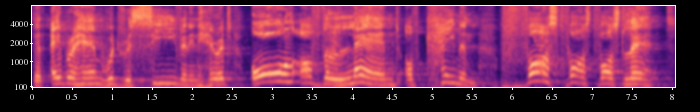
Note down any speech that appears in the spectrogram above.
that Abraham would receive and inherit all of the land of Canaan. Vast, vast, vast land.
